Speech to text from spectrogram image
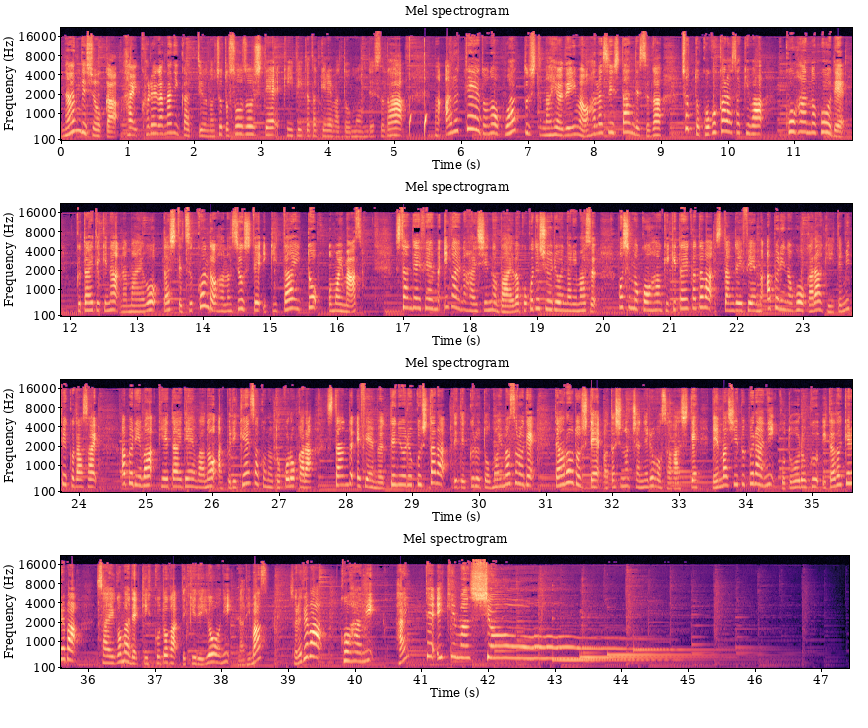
何でしょうか？はい。これが何かっていうのをちょっと想像して聞いていただければと思うんですが、まあ、ある程度のふわっとした内容で今お話ししたんですがちょっとここから先は後半の方で具体的な名前を出して突っ込んだお話をしていきたいと思います。スタンド FM 以外の配信の場合はここで終了になります。もしも後半を聞きたい方はスタンド FM アプリの方から聞いてみてください。アプリは携帯電話のアプリ検索のところからスタンド FM って入力したら出てくると思いますのでダウンロードして私のチャンネルを探してメンバーシッププランにご登録いただければ最後まで聞くことができるようになります。それでは後半に入っていきましょう。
